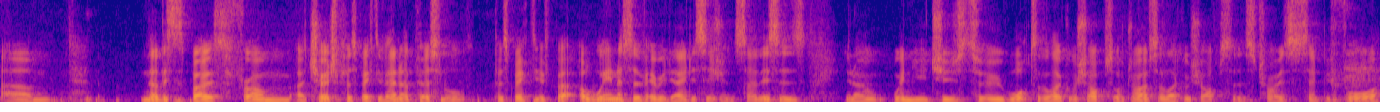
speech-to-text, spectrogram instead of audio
um, now, this is both from a church perspective and a personal perspective, but awareness of everyday decisions. So, this is you know, when you choose to walk to the local shops or drive to the local shops, as Troy said before,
